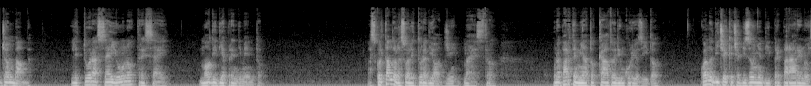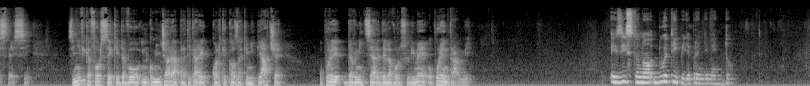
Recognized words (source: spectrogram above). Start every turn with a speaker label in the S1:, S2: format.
S1: John Bubb, lettura 6136, modi di apprendimento. Ascoltando la sua lettura di oggi, maestro, una parte mi ha toccato ed incuriosito. Quando dice che c'è bisogno di preparare noi stessi, significa forse che devo incominciare a praticare qualche cosa che mi piace? Oppure devo iniziare del lavoro su di me? Oppure entrambi?
S2: Esistono due tipi di apprendimento.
